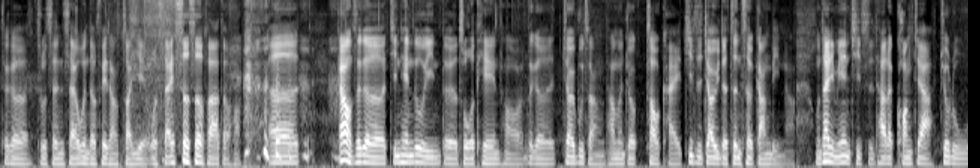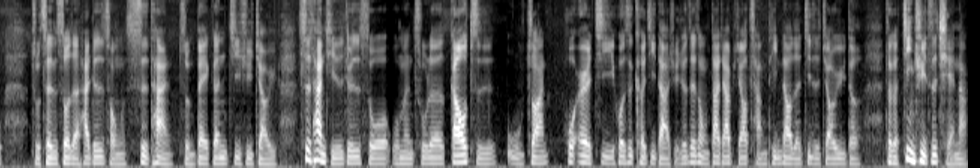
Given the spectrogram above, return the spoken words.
这个主持人实在问的非常专业，我实在瑟瑟发抖哈。呃。刚好这个今天录音的昨天哈，这个教育部长他们就召开继职教育的政策纲领啊。我们在里面其实它的框架就如主持人说的，它就是从试探、准备跟继续教育。试探其实就是说，我们除了高职、五专或二技或是科技大学，就这种大家比较常听到的继职教育的这个进去之前呐，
